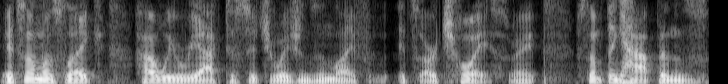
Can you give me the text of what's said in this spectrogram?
It's almost like how we react to situations in life. It's our choice, right? If something yeah. happens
